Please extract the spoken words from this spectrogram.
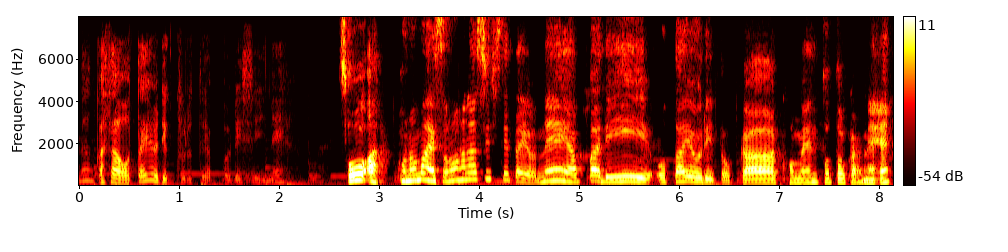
なんかさ、お便り来るとやっぱ嬉しいね。そう、あ、この前その話してたよね。やっぱりお便りとかコメントとかね、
